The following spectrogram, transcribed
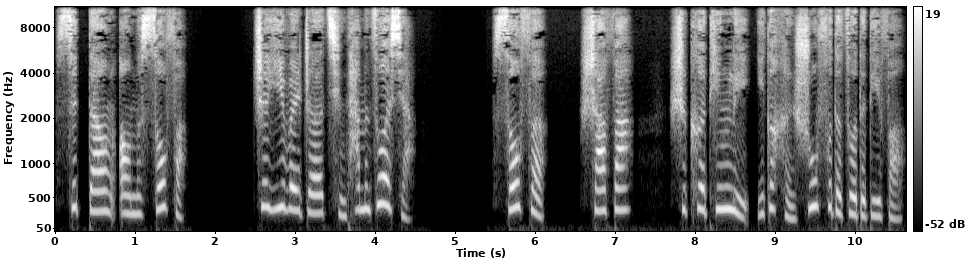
sit down on the sofa。这意味着请他们坐下。Sofa 沙发是客厅里一个很舒服的坐的地方。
